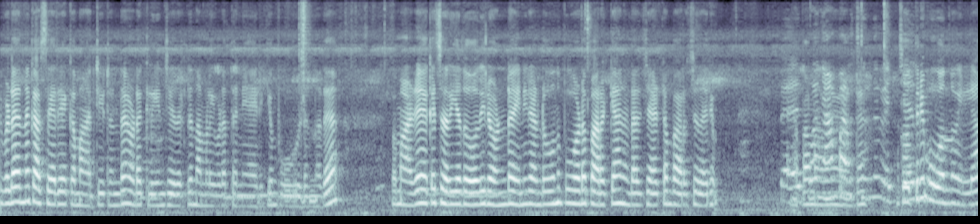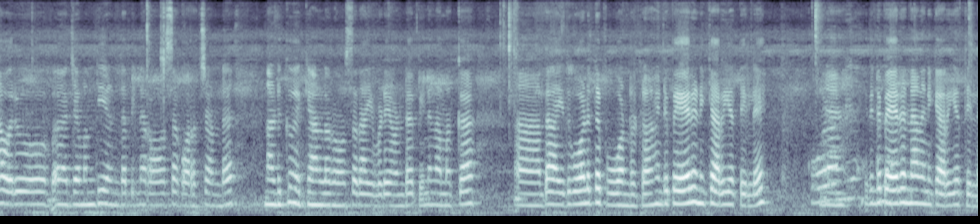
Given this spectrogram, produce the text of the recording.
ഇവിടെ തന്നെ കസേരയൊക്കെ മാറ്റിയിട്ടുണ്ട്. അവിടെ ക്ലീൻ ചെയ്തിട്ട് നമ്മൾ ഇവിടെ തന്നെയായിരിക്കും പൂവിടുന്നത്. അപ്പോൾ മഴയൊക്കെ ചെറിയ തോതിലുണ്ട്. ഇനി രണ്ട് മൂന്ന് പൂവോടെ പറിക്കാനുണ്ട്. അത് ചേട്ടൻ പറിച്ചു തരും. അപ്പം ഒത്തിരി പൂവൊന്നുമില്ല ഒരു ജമന്തി ഉണ്ട് പിന്നെ റോസ കുറച്ചുണ്ട്. നടുക്ക് വെക്കാനുള്ള റോസ ഇവിടെ ഉണ്ട് പിന്നെ നമുക്ക് അതാ ഇതുപോലത്തെ പൂവുണ്ട് കേട്ടോ. അതിന്റെ പേരെനിക്കറിയത്തില്ലേ ഇതിന്റെ പേരെന്നാന്ന് എനിക്കറിയത്തില്ല.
